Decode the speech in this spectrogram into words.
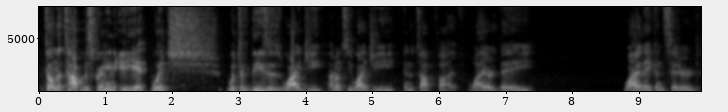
It's on the top of the screen, idiot. Which which of these is YG? I don't see YG in the top five. Why are they? Why are they considered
